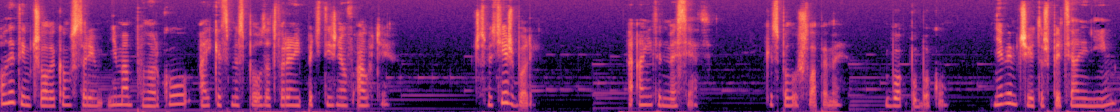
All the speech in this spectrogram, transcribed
On je tým človekom, s ktorým nemám ponorku, aj keď sme spolu zatvorení 5 týždňov v aute. Čo sme tiež boli. A ani ten mesiac, keď spolu šlapeme, bok po boku. Neviem, či je to špeciálne ním,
